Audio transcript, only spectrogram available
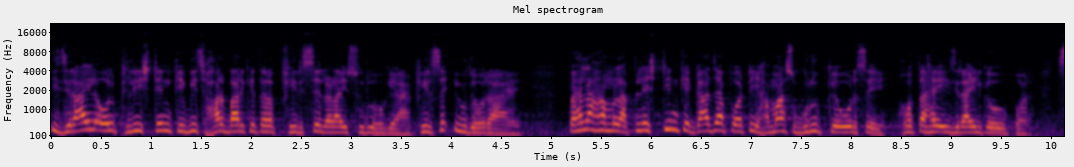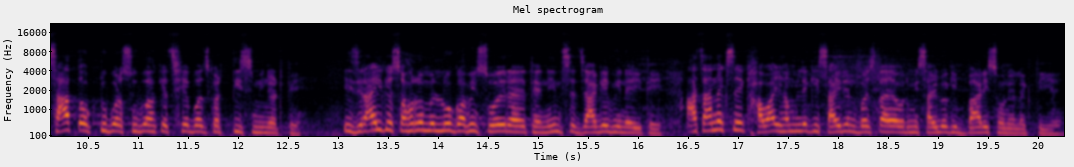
इसराइल और फिलिस्तीन के बीच हर बार की तरफ़ फिर से लड़ाई शुरू हो गया है, फिर से युद्ध हो रहा है। पहला हमला फिलिस्तीन के गाजा पट्टी हमास ग्रुप के ओर से होता है इसराइल के ऊपर, सात अक्टूबर सुबह के छः बजकर तीस मिनट पे। इसराइल के शहरों में लोग अभी सोए रहे थे, नींद से जागे भी नहीं थे। अचानक से एक हवाई हमले की सायरन बजता है और मिसाइलों की बारिश होने लगती है।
